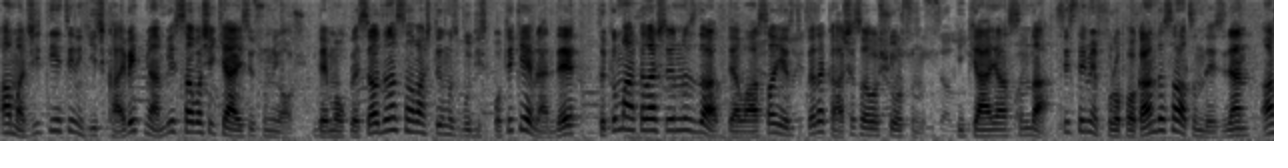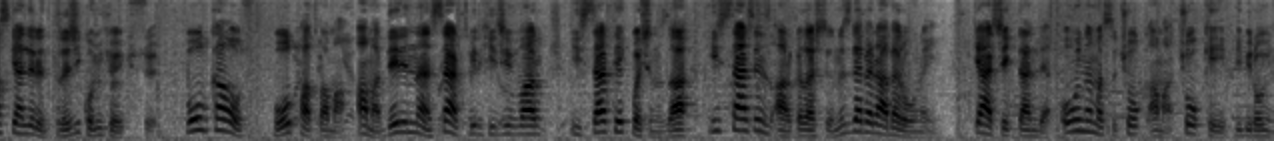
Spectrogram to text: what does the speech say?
ama ciddiyetini hiç kaybetmeyen bir savaş hikayesi sunuyor. Demokrasi adına savaştığımız bu dispotik evrende takım arkadaşlarınızla devasa yaratıklara karşı savaşıyorsunuz. Hikaye aslında sistemin propagandası altında ezilen askerlerin trajikomik öyküsü. Bol kaos, bol patlama ama derinden sert bir hiciv var. İster tek başınıza, isterseniz arkadaşlarınızla beraber oynayın. Gerçekten de oynaması çok ama çok keyifli bir oyun.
